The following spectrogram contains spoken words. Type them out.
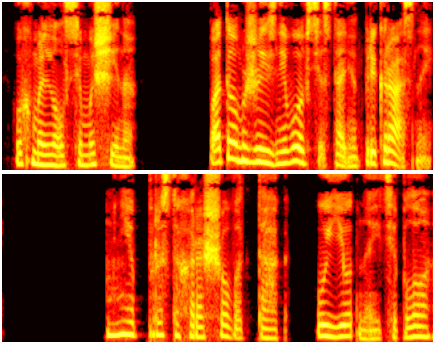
— ухмыльнулся мужчина. «Потом жизнь и вовсе станет прекрасной». «Мне просто хорошо вот так», Уютно и тепло.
